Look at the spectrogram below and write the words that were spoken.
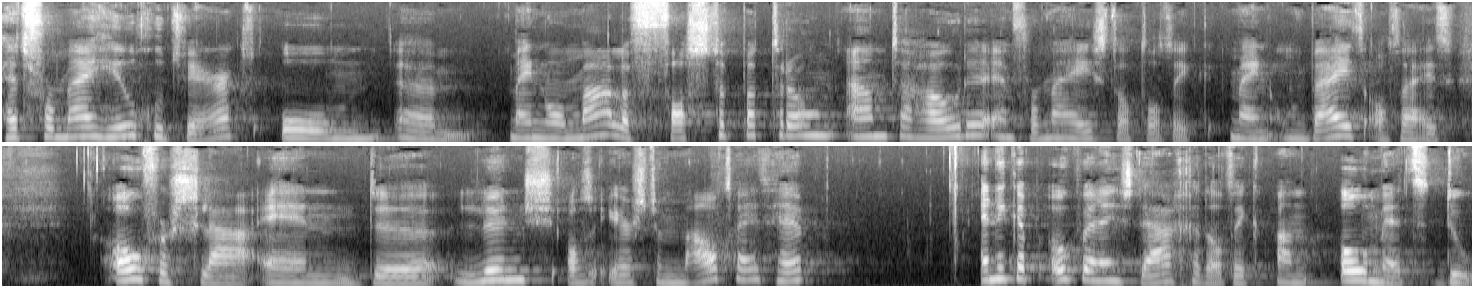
het voor mij heel goed werkt om um, mijn normale vaste patroon aan te houden. En voor mij is dat dat ik mijn ontbijt altijd oversla en de lunch als eerste maaltijd heb. En ik heb ook wel eens dagen dat ik aan OMED doe.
